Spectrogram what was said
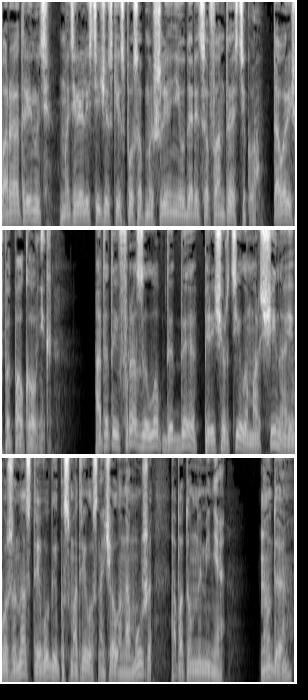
Пора отринуть материалистический способ мышления и удариться в фантастику, товарищ подполковник. От этой фразы лоб ДД перечертила морщина, а его жена с тревогой посмотрела сначала на мужа, а потом на меня. Ну да,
